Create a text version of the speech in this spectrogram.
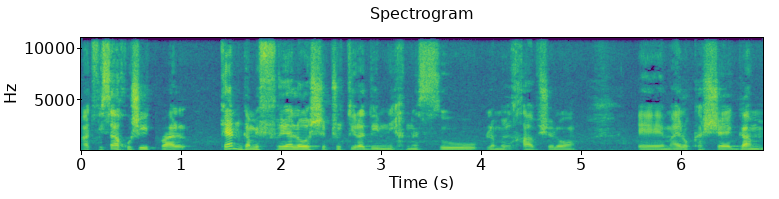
התפיסה החושית, אבל כן, גם הפריע לו שפשוט ילדים נכנסו למרחב שלו. היה לו קשה גם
